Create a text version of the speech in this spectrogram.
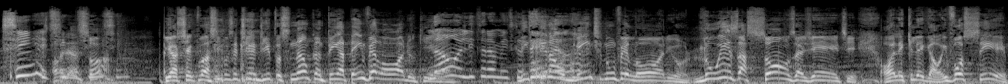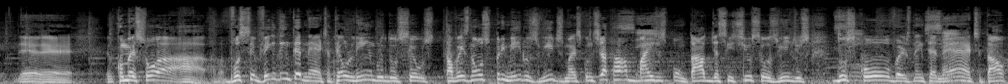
Sim, é, sim, Olha sim, só. sim. E achei que assim você tinha dito assim, não, cantei até em velório que Não, eu literalmente cantei. Literalmente num velório. Luísa Sonza, gente. Olha que legal. E você é, começou a, a- Você veio da internet, até eu lembro dos seus. Talvez não os primeiros vídeos, mas quando você já estava Sim. mais despontado de assistir os seus vídeos dos Sim. covers na internet e tal.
